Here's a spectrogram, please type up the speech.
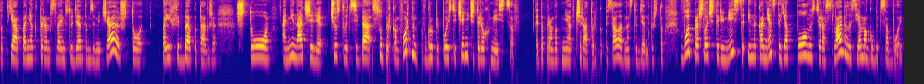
Вот я по некоторым своим студентам замечаю, что по их фидбэку также, что они начали чувствовать себя суперкомфортно в группе по истечению четырех месяцев. Это прям вот мне вчера только писала одна студентка, что вот прошло 4 месяца, и наконец-то я полностью расслабилась, я могу быть собой.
